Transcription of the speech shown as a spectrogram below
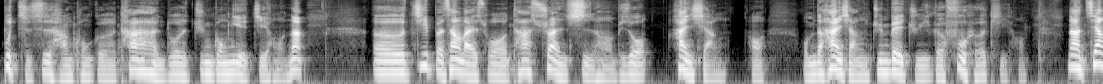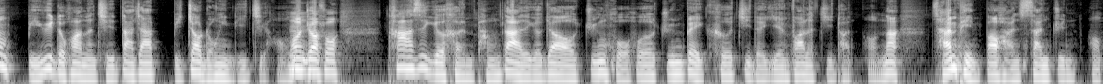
不只是航空工业，它很多的军工业界哈。那呃，基本上来说，它算是哈，比如说汉翔哦，我们的汉翔军备局一个复合体哈。那这样比喻的话呢，其实大家比较容易理解哈。换句话说，它是一个很庞大的一个叫军火或者军备科技的研发的集团哦。那产品包含三军哦。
